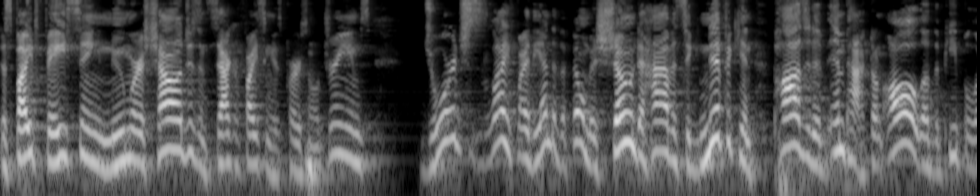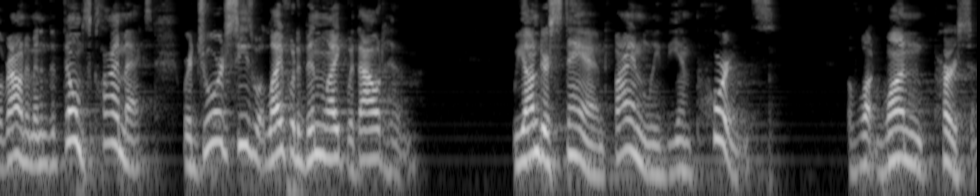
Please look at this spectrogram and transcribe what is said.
Despite facing numerous challenges and sacrificing his personal dreams, George's life by the end of the film is shown to have a significant positive impact on all of the people around him. And in the film's climax, where George sees what life would have been like without him, we understand finally the importance of what one person,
